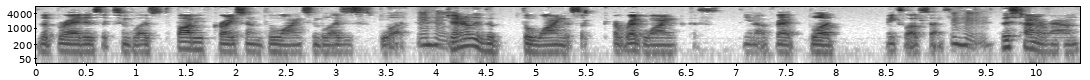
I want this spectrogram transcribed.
the bread is like symbolizes the body of Christ, and the wine symbolizes His blood. Mhm. Generally, the the wine is like a red wine because you know red blood makes a lot of sense. Mhm. This time around,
